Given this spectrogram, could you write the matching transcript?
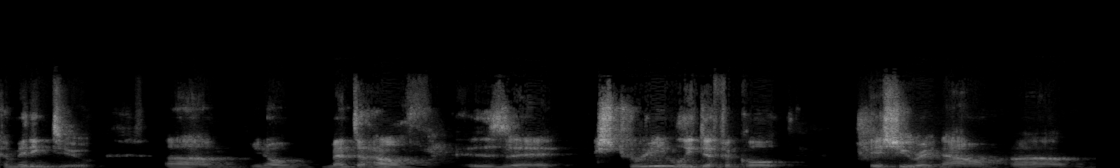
committing to? Um, you know, mental health is an extremely difficult issue right now um,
